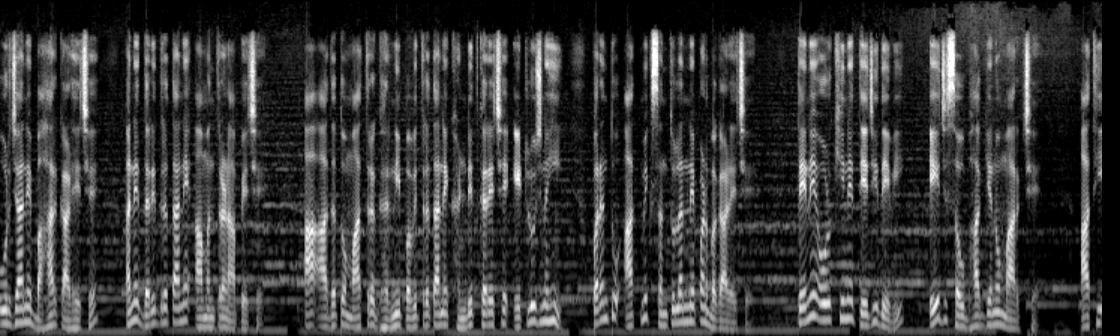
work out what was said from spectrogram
ઊર્જાને બહાર કાઢે છે અને દરિદ્રતાને આમંત્રણ આપે છે. આ આદતો માત્ર ઘરની પવિત્રતાને ખંડિત કરે છે એટલું જ નહીં, પરંતુ આત્મિક સંતુલનને પણ બગાડે છે. તેને ઓળખીને તેજી દેવી એ જ સૌભાગ્યનો માર્ગ છે. આથી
